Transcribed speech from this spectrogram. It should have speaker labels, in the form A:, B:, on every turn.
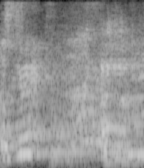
A: Let's do.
